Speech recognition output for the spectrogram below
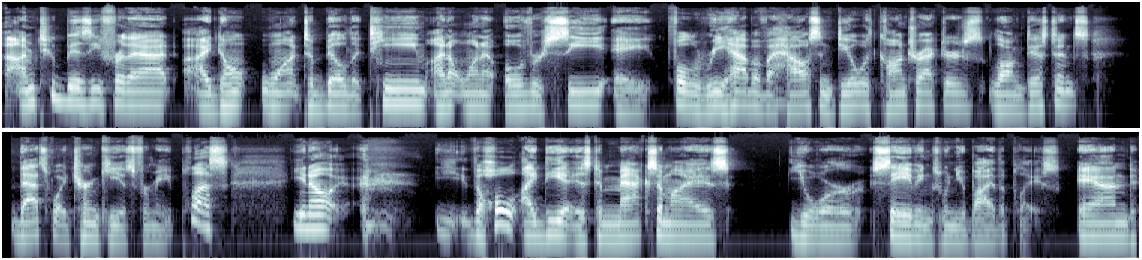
I'm too busy for that. I don't want to build a team. I don't want to oversee a full rehab of a house and deal with contractors long distance. That's why turnkey is for me. Plus, you know, the whole idea is to maximize your savings when you buy the place. And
